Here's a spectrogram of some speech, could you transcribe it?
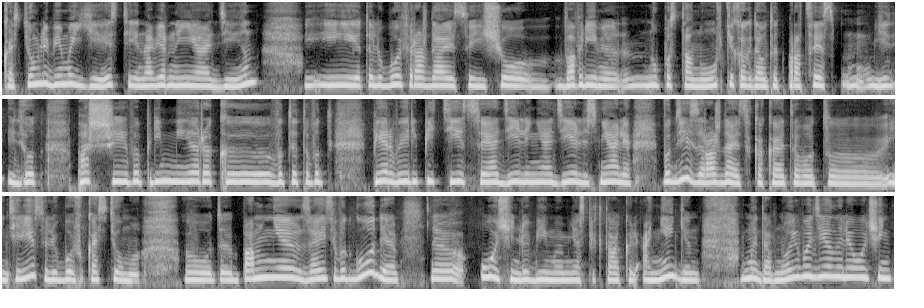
Костюм любимый есть, и, наверное, не один. И эта любовь рождается еще во время ну, постановки, когда вот этот процесс идет пошива, примерок, э, вот это вот первые репетиции, одели, не одели, сняли. Вот здесь зарождается какая-то вот э, интерес и любовь к костюму. Вот. По мне, за эти вот годы э, очень любимый у меня спектакль «Онегин». Мы давно его делали очень.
